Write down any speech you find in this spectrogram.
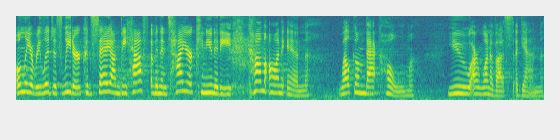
Only a religious leader could say on behalf of an entire community, Come on in. Welcome back home. You are one of us again.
